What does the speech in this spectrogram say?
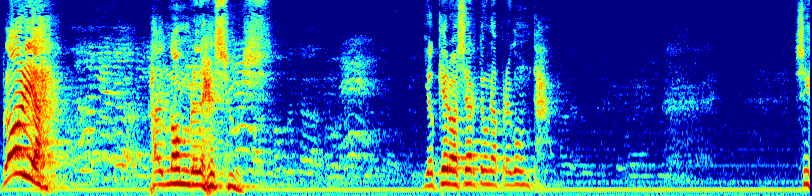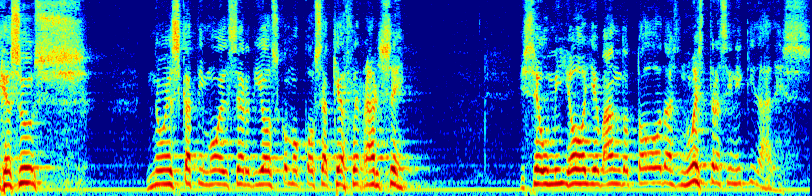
Gloria al nombre de Jesús. Yo quiero hacerte una pregunta. Si Jesús no escatimó el ser Dios como cosa que aferrarse y se humilló llevando todas nuestras iniquidades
